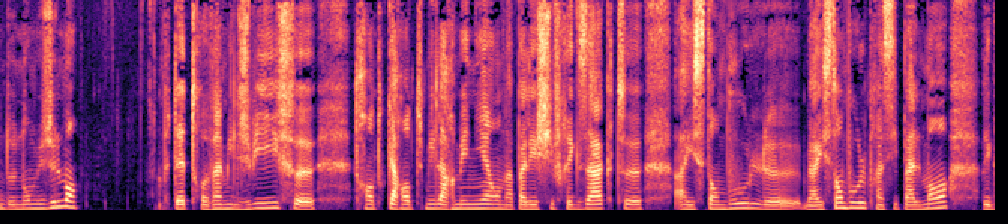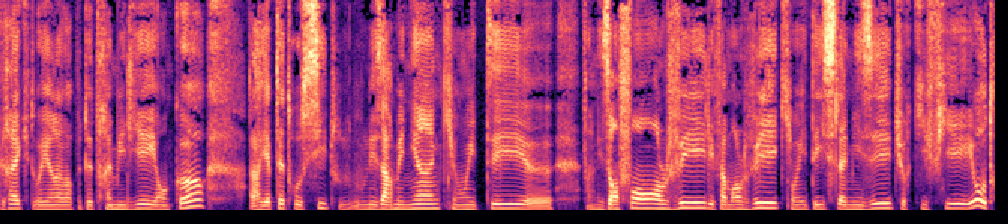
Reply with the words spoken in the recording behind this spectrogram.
de non-musulmans peut-être 20 000 juifs, 30 ou 40 000 arméniens, on n'a pas les chiffres exacts, à Istanbul, à Istanbul principalement. Les Grecs, il doit y en avoir peut-être un millier et encore. Alors il y a peut-être aussi tous les Arméniens qui ont été, euh, enfin les enfants enlevés, les femmes enlevées, qui ont été islamisés, turquifiés et autres.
